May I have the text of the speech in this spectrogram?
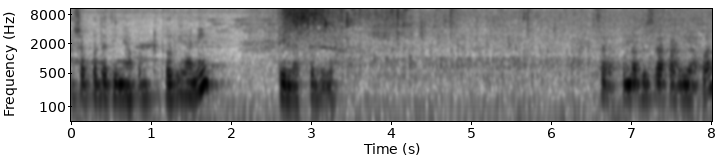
अशा पद्धतीने आपण करूया आणि तेलात सोडूया चला पुन्हा दुसरा काढूया आपण.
